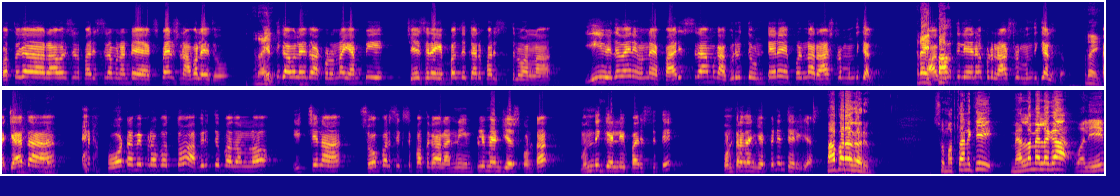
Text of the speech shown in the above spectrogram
కొత్తగా రావాల్సిన పరిశ్రమలు అంటే ఎక్స్పాన్షన్ అవ్వలేదు. ఎందుకు అవ్వలేదు? అక్కడ ఉన్న ఎంపీ చేసిన ఇబ్బందికర పరిస్థితుల వలన ఈ విధమైన ఉన్నాయి. పారిశ్రామిక అభివృద్ధి ఉంటేనే ఎప్పుడన్నా రాష్ట్రం ముందుకెళ్తాం అభివృద్ధి లేనప్పుడు రాష్ట్రం ముందుకెళ్తాం చేత కూటమి ప్రభుత్వం అభివృద్ధి పదంలో ఇచ్చిన సూపర్ సిక్స్ పథకాలన్నీ ఇంప్లిమెంట్ చేసుకుంటా ముందుకెళ్ళే పరిస్థితి ఉంటదని చెప్పి నేను తెలియజేస్తాను పాపారావు గారు సో మొత్తానికి మెల్లమెల్లగా వాళ్ళు ఏం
